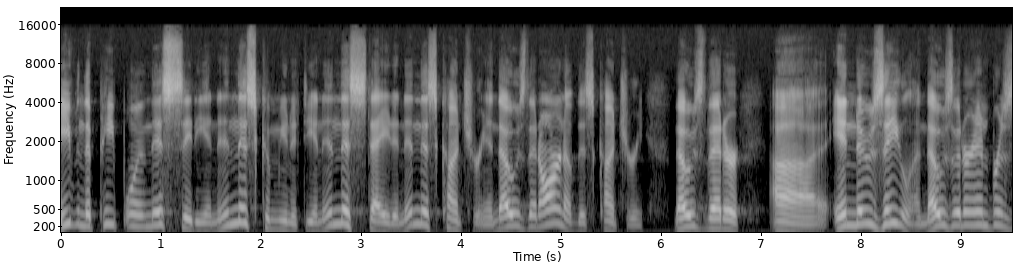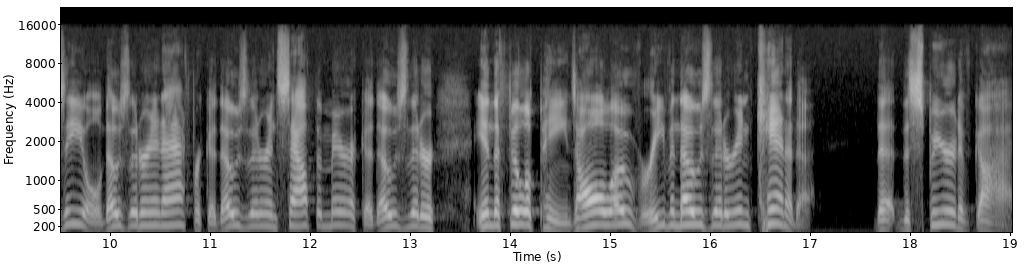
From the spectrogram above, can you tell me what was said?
even the people in this city and in this community and in this state and in this country and those that aren't of this country, those that are uh, in New Zealand, those that are in Brazil, those that are in Africa, those that are in South America, those that are in the Philippines, all over, even those that are in Canada. The, the Spirit of God,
